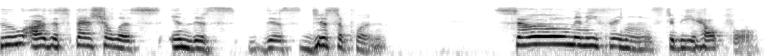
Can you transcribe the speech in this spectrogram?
Who are the specialists in this, this discipline? So many things to be helpful.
